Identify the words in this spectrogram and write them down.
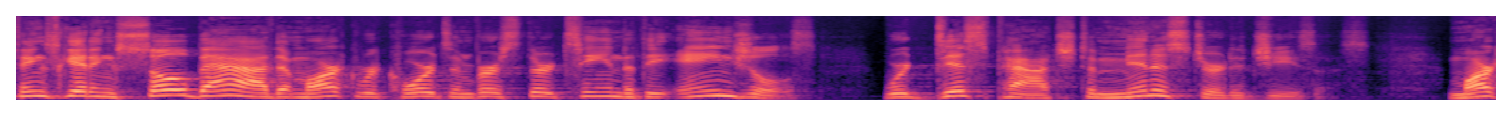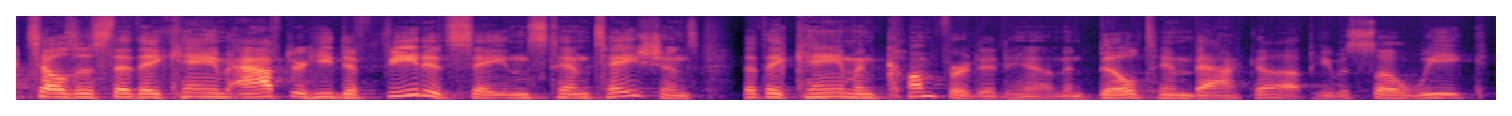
Things getting so bad that Mark records in verse 13 that the angels were dispatched to minister to Jesus. Mark tells us that they came after he defeated Satan's temptations, that they came and comforted him and built him back up. He was so weak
